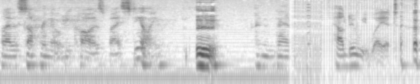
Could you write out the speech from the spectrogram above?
by the suffering that would be caused by stealing? mm. And then, how do we weigh it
